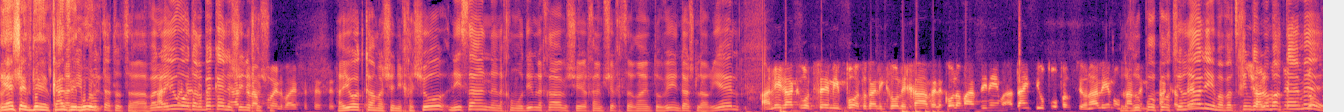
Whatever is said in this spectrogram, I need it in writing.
יש הבדל, כאן זה אני בול. בול את התוצאה, אבל היו עוד הרבה כאלה שניחשו. הפועל ב-0-0. היו עוד כמה שניחשו. ניסן, אנחנו מודים לך, ושיהיה לך המשך צהריים טובים. דש לאריאל. אני רק רוצה מפה, אתה יודע, לקרוא לך ולכל המאזינים, עדיין תהיו פרופורציונליים. אומנם אנחנו פרופורציונליים, אבל צריכים גם לומר את האמת.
